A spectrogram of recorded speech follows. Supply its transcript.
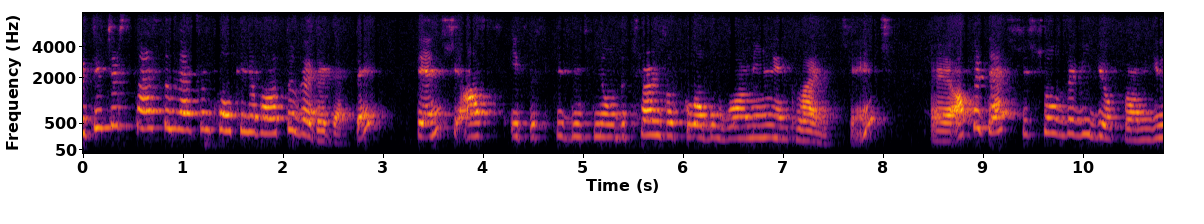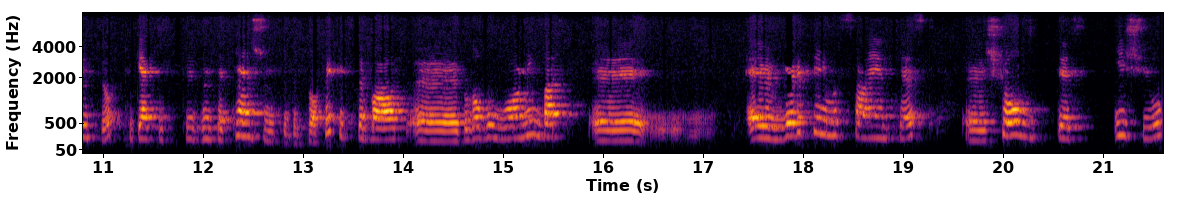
the teacher starts the lesson talking about the weather that day. Then she asks if the students know the terms of global warming and climate change. Uh, after that, she shows the video from YouTube to get the students' attention to the topic. It's about uh, global warming, but uh, a very famous scientist uh, shows this issue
